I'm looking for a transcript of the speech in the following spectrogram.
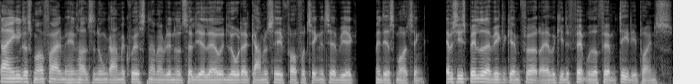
Der er enkelte småfejl med henhold til nogle gange med questen, at man bliver nødt til lige at lave en load af et gammelt save for at få tingene til at virke, men det er små ting. Jeg vil sige, at spillet er virkelig gennemført, og jeg vil give det 5 ud af 5 DD points.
